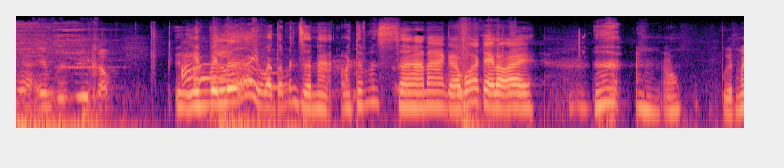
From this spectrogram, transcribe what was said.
เนี่ยเอ็มพีครับเอ็นไปเลยว่าแต่มันชนะว่าแต่มันชนะกับว่าใจเราไอ้ เอาเปิดไหม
